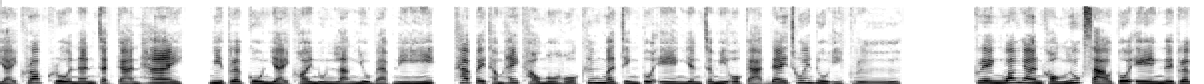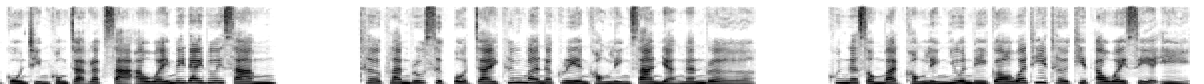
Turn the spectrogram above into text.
ใหญ่ครอบครัวนั้นจัดการให้ มีตระกูลใหญ่คอยหนุนหลังอยู่แบบนี้ ถ้าไปทำให้เขาโมโหขึ้นมาจริงตัวเองยังจะมีโอกาสได้ช่วยดูอีกหรือ เกรงว่างานของลูกสาวตัวเองในตระกูลฉินคงจะรักษาเอาไว้ไม่ได้ด้วยซ้ำเธอพลันรู้สึกปวดใจขึ้นมานักเรียนของหลิงซานอย่างนั้นเหรอ คุณสมบัติของหลิงยวนดีกอว่าที่เธอคิดเอาไว้เสียอีก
